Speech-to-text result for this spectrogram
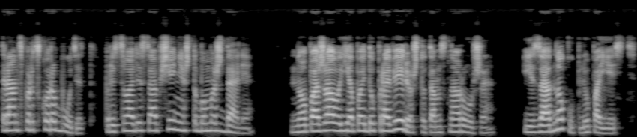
Транспорт скоро будет. Прислали сообщение, чтобы мы ждали. Но, пожалуй, я пойду проверю, что там снаружи, и заодно куплю поесть.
